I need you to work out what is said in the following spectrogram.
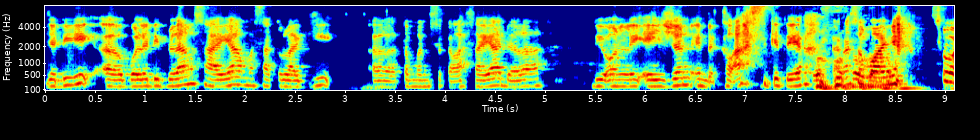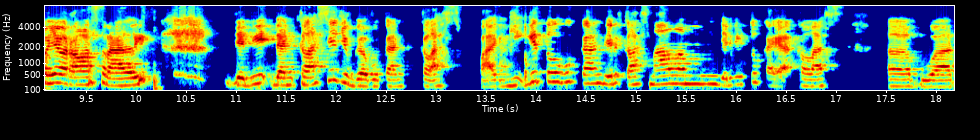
jadi uh, boleh dibilang saya sama satu lagi uh, teman sekelas saya adalah the only Asian in the class gitu ya, karena semuanya semuanya orang Australia. Jadi dan kelasnya juga bukan kelas pagi gitu, bukan, jadi kelas malam. Jadi itu kayak kelas uh, buat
